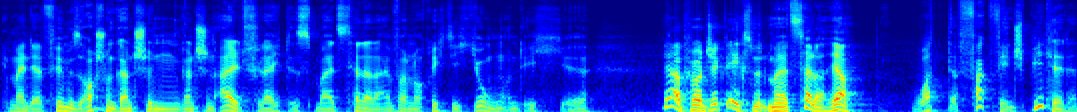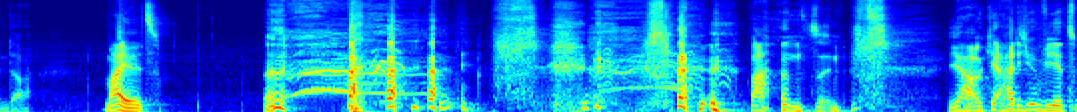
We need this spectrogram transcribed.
Ich meine, der Film ist auch schon ganz schön, ganz schön alt. Vielleicht ist Miles Teller da einfach noch richtig jung und ich. Äh ja, Project X mit Miles Teller, ja. What the fuck? Wen spielt er denn da? Miles. Wahnsinn. Ja, okay, hatte ich irgendwie jetzt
